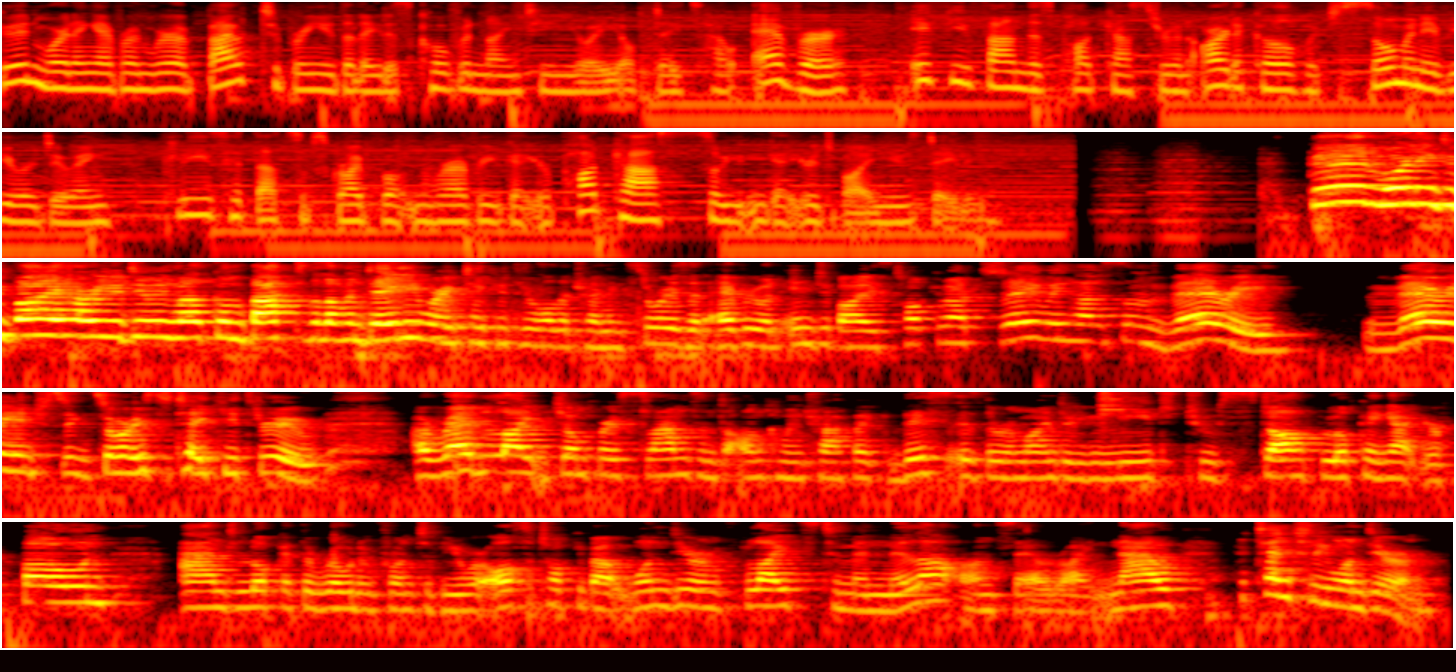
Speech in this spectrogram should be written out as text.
Good morning, everyone. We're about to bring you the latest COVID 19 UAE updates. However, if you found this podcast through an article, which so many of you are doing, please hit that subscribe button wherever you get your podcasts so you can get your Dubai news daily. Good morning, Dubai. How are you doing? Welcome back to the Lovin Daily, where I take you through all the trending stories that everyone in Dubai is talking about. Today, we have some very, very interesting stories to take you through. A red light jumper slams into oncoming traffic. This is the reminder you need to stop looking at your phone and look at the road in front of you. We're also talking about one dirham flights to Manila on sale right now. Potentially one dirham.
